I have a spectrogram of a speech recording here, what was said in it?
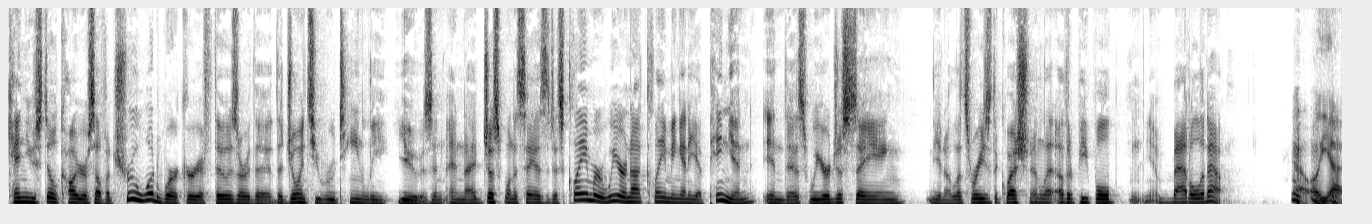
Can you still call yourself a true woodworker if those are the, the joints you routinely use? And, and I just want to say as a disclaimer, we are not claiming any opinion in this. We are just saying, you know, let's raise the question and let other people you know, battle it out. Oh yeah,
